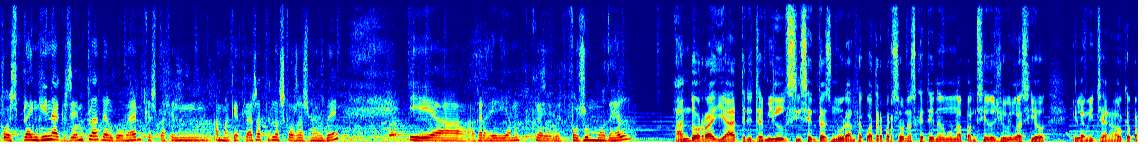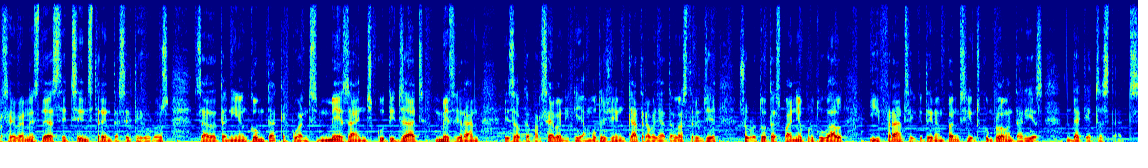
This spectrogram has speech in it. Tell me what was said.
pues, prenguin exemple del govern que està fent, en aquest cas ha fet les coses molt bé i eh, agrairíem que fos un model a Andorra hi ha 13.694 persones que tenen una pensió de jubilació i la mitjana del que perceben és de 737 euros. S'ha de tenir en compte que quants més anys cotitzats, més gran és el que perceben i que hi ha molta gent que ha treballat a l'estranger, sobretot a Espanya, Portugal i França, i que tenen pensions complementàries d'aquests estats.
